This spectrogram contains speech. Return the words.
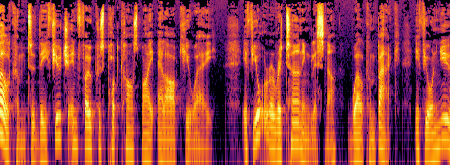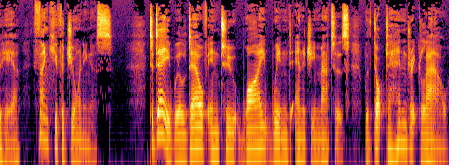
Welcome to the Future in Focus podcast by LRQA. If you're a returning listener, welcome back. If you're new here, thank you for joining us. Today we'll delve into why wind energy matters with Dr. Hendrik Lau,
